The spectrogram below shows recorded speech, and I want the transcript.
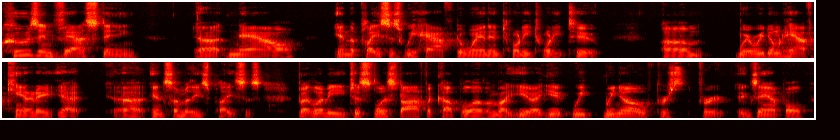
who's investing uh, now in the places we have to win in 2022, um, where we don't have a candidate yet uh, in some of these places. But let me just list off a couple of them. Like you, you we we know for for example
